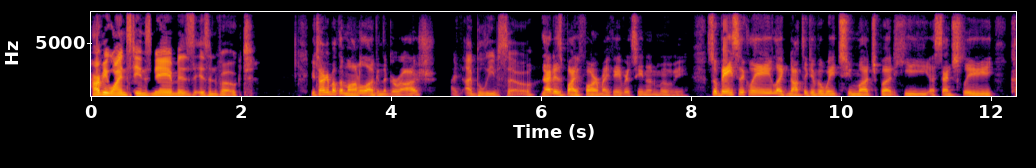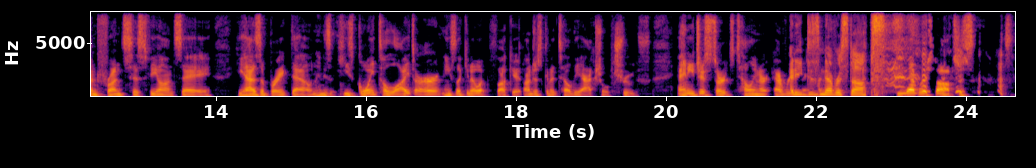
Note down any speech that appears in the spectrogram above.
Harvey weinstein's name is is invoked. You're talking about the monologue in the garage I, I believe so. That is by far my favorite scene in the movie. So basically, like not to give away too much, but he essentially confronts his fiance. He has a breakdown and he's he's going to lie to her. And he's like, you know what? Fuck it. I'm just gonna tell the actual truth. And he just starts telling her everything. And he just never stops. never stops. Just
